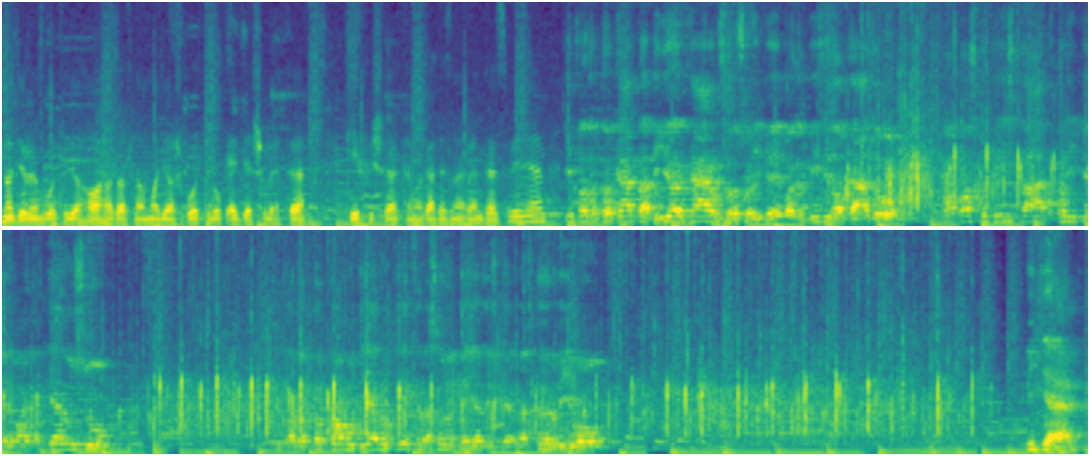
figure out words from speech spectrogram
Nagy öröm volt, hogy a Halhatatlan Magyar Sportolók Egyesülete képviselte magát ezen a rendezvényen. Itt van dr. Kárpáti György, háromszoros olimpiai bajnok vízilabdázó, a Vaskuti István, olimpiai bajnok Janusú, itt van dr. Kamuti Janu, kétszeres olimpiai ezüstérmes törvívó. Mit jelent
